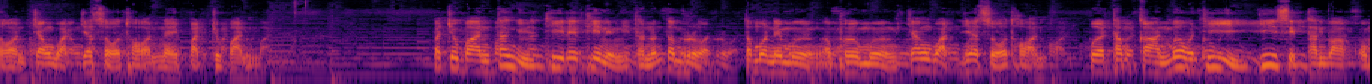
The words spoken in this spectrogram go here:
ธร จังหวัดยโสธรในปัจจุบัน ปัจจุบันตั้งอยู่ที่เลขที่1ถนนตำรวจตำบลในเมืองอำเภอเมือง จังหวัดยะโสธร เปิดทำการเมื่อวันที่ 20 ธันวาคม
